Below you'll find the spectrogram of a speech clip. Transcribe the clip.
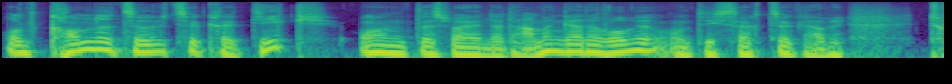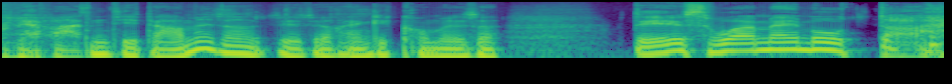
Und komme dann zurück zur Kritik und das war in der Damengarderobe und ich sage zur Gabi, du, wer war denn die Dame, da, die da reingekommen ist? Das war meine Mutter.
